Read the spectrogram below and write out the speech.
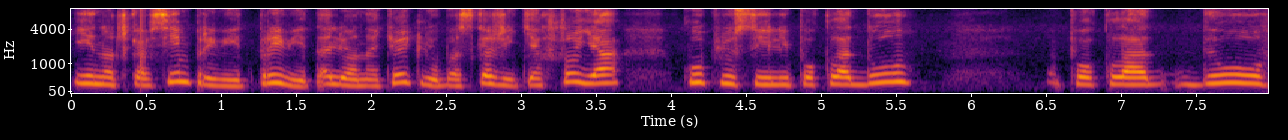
Іночка, всім привіт, привіт. Альона, тьоть Люба, скажіть, якщо я куплю сілі, покладу покладу,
